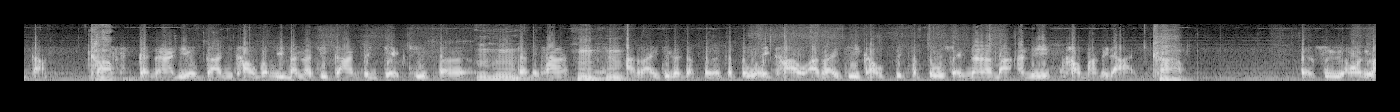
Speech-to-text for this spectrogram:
ำกับ ครับ ขณะเดียวกันเขาก็มีบรรณาธิการเป็นเกตคีเปอร์อือฮึ ใช่ไหมคะอืมอืม อะไรที่เขาจะเปิดประตูให้เข้าอะไรที่เขาปิดประตูใส่หน้าบ้าอันนี้เข้ามาไม่ได้ ครับ แต่สื่อออนไล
